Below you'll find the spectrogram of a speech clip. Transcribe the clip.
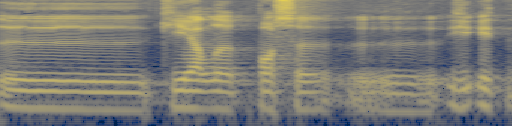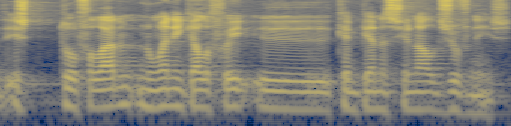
uh, que ela possa. Uh, e, e, estou a falar no ano em que ela foi campeã nacional de juvenis.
